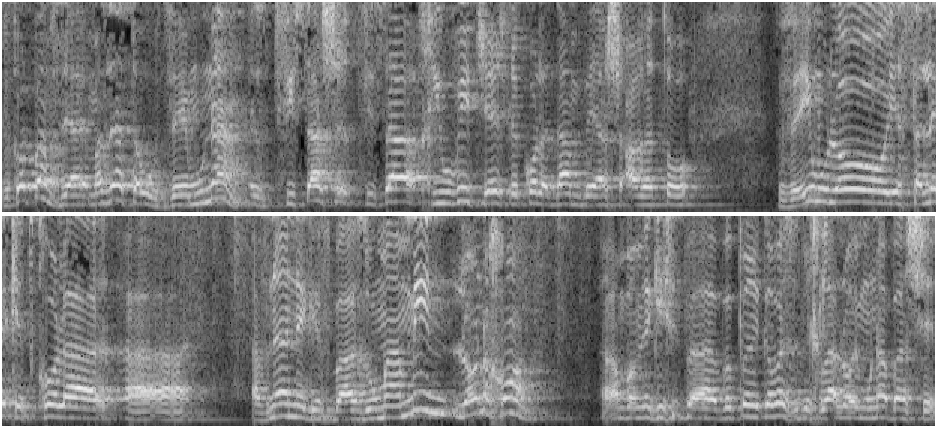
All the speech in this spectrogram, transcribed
וכל פעם, זה, מה זה הטעות? זה אמונה, זו תפיסה, תפיסה חיובית שיש לכל אדם בהשערתו ואם הוא לא יסלק את כל אבני הנגב בה אז הוא מאמין לא נכון. הרמב"ם יגיד בפרק הבא שזה בכלל לא אמונה בהשם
